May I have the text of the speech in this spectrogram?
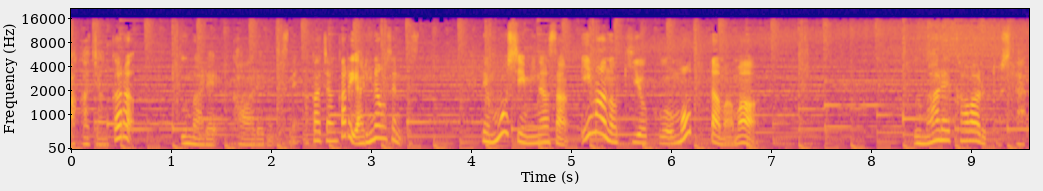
赤ちゃんから生まれ変われるんですね。赤ちゃんからやり直せるんです。でもし皆さん今の記憶を持ったまま生まれ変わるとしたら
